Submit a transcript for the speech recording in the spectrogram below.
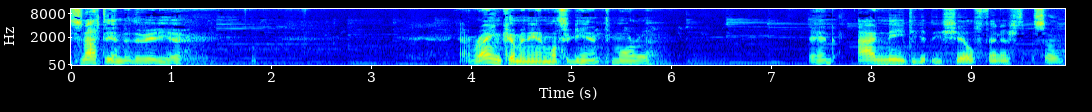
It's not the end of the video. Got rain coming in once again tomorrow. And I need to get these shells finished, so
